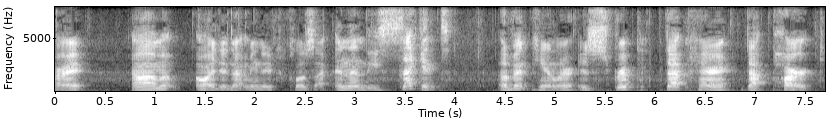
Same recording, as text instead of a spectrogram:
Alright? Um, oh, I did not mean to close that. And then the second event handler is script.parent.part,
